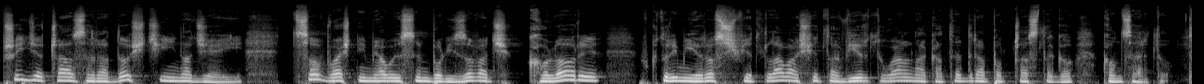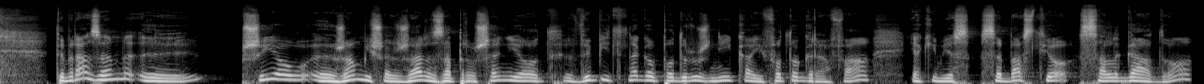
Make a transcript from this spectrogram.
przyjdzie czas radości i nadziei, co właśnie miały symbolizować kolory, w którymi rozświetlała się ta wirtualna katedra podczas tego koncertu. Tym razem y, przyjął Jean-Michel Jarre zaproszenie od wybitnego podróżnika i fotografa, jakim jest Sebastio Salgado,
